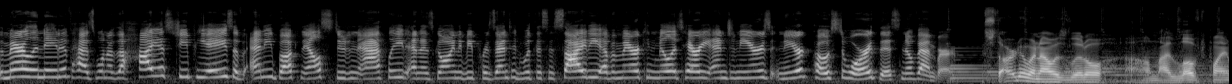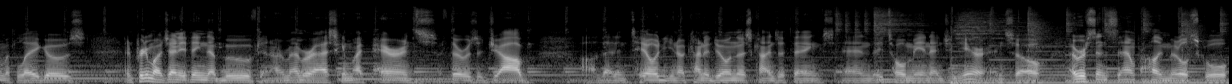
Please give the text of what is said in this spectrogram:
The Maryland native has one of the highest GPAs of any Bucknell student athlete and is going to be presented with the Society of American Military Engineers New York Post Award this November. It started when I was little. Um, I loved playing with Legos and pretty much anything that moved. And I remember asking my parents if there was a job uh, that entailed, you know, kind of doing those kinds of things. And they told me an engineer. And so ever since then, probably middle school,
